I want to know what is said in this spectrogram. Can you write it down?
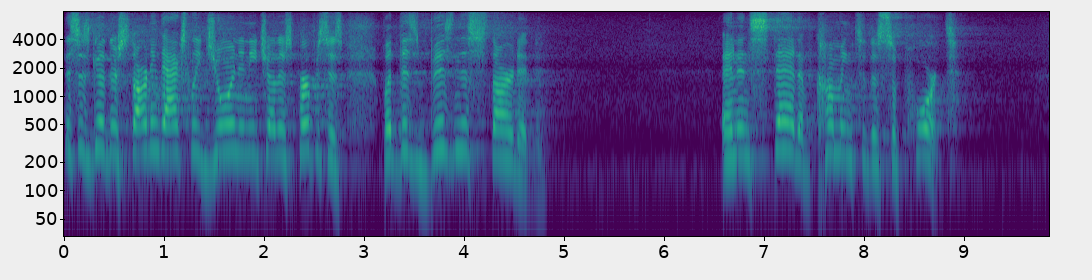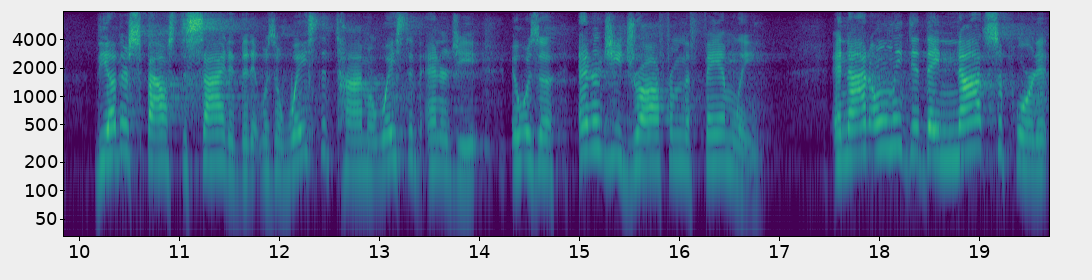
This is good. They're starting to actually join in each other's purposes. But this business started. And instead of coming to the support, the other spouse decided that it was a waste of time, a waste of energy. It was an energy draw from the family. And not only did they not support it,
